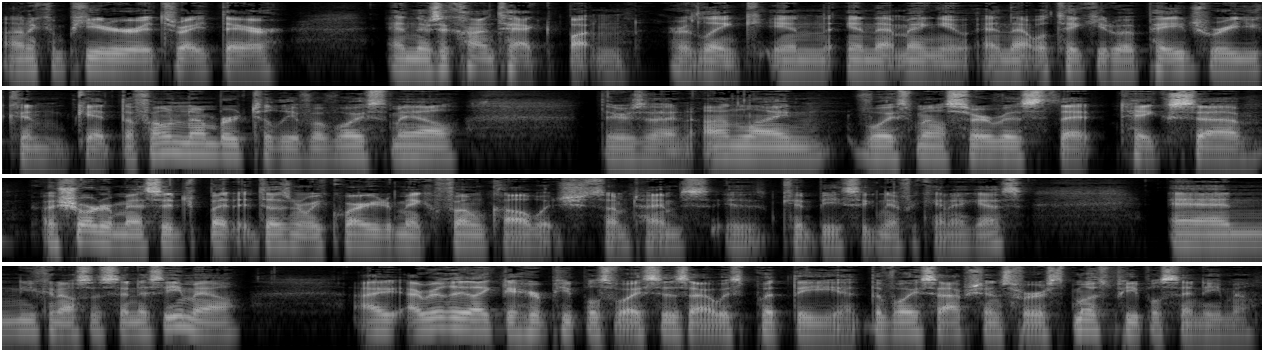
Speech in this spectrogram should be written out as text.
on a computer. It's right there. And there's a contact button or link in, in that menu. And that will take you to a page where you can get the phone number to leave a voicemail. There's an online voicemail service that takes uh, a shorter message, but it doesn't require you to make a phone call, which sometimes is, could be significant, I guess. And you can also send us email. I, I really like to hear people's voices. I always put the the voice options first. Most people send email.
